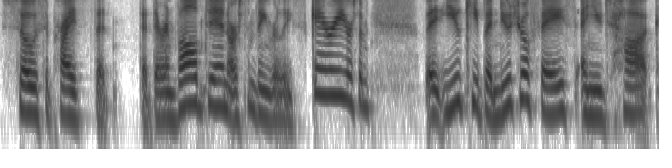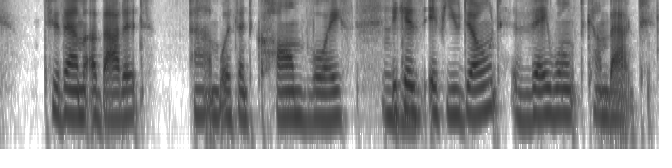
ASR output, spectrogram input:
so surprised that that they're involved in, or something really scary, or something. But you keep a neutral face and you talk to them about it um, with a calm voice, mm-hmm. because if you don't, they won't come back.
